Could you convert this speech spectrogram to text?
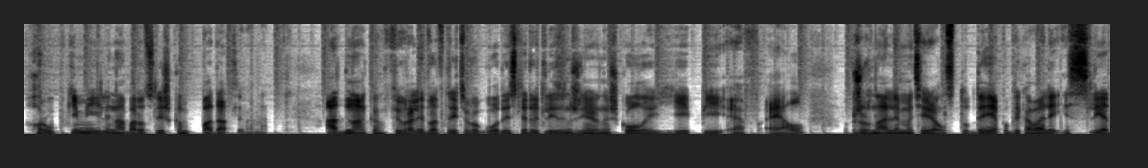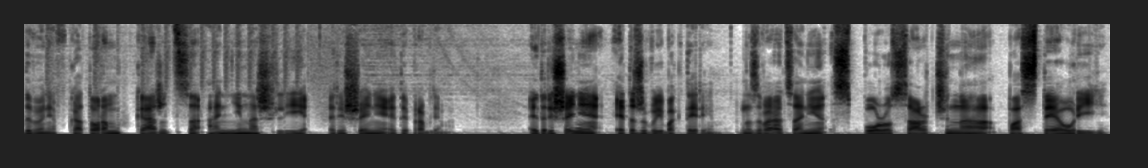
хрупкими или, наоборот, слишком податливыми. Однако в феврале 2023 года исследователи из инженерной школы EPFL в журнале Materials Today опубликовали исследование, в котором, кажется, они нашли решение этой проблемы. Это решение — это живые бактерии. Называются они Sporosarcina pasteuri,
